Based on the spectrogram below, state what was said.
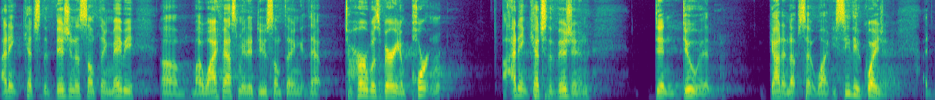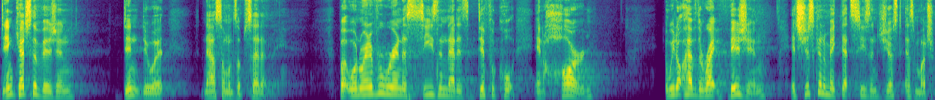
I didn't catch the vision of something. Maybe um, my wife asked me to do something that to her was very important. I didn't catch the vision, didn't do it, got an upset wife. You see the equation. I didn't catch the vision, didn't do it, now someone's upset at me. But whenever we're in a season that is difficult and hard, and we don't have the right vision, it's just gonna make that season just as much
